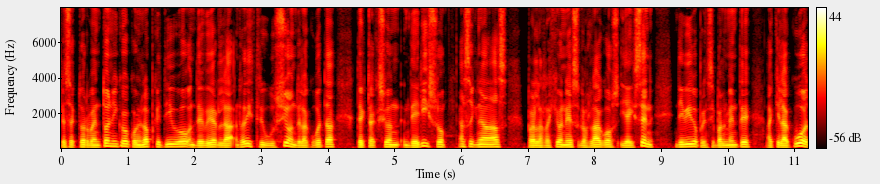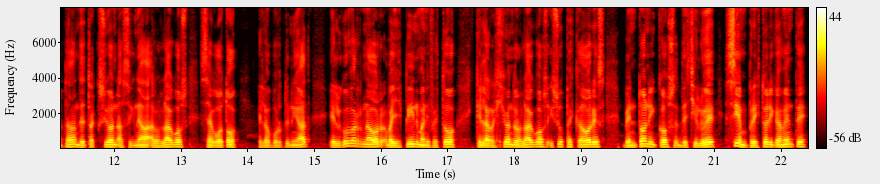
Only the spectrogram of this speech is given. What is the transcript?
del sector bentónico con el objetivo de ver la redistribución de la cuota de extracción de erizo asignadas para las regiones Los Lagos y Aysén, debido principalmente a que la cuota de extracción asignada a los lagos se agotó. En la oportunidad, el gobernador Vallespín manifestó que la región de los lagos y sus pescadores bentónicos de Chiloé siempre históricamente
